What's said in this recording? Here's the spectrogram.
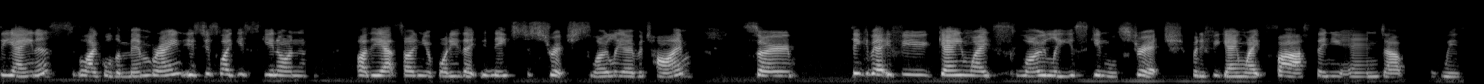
the anus, like or the membrane, is just like your skin on on the outside in your body that it needs to stretch slowly over time. So think about if you gain weight slowly, your skin will stretch, but if you gain weight fast, then you end up with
